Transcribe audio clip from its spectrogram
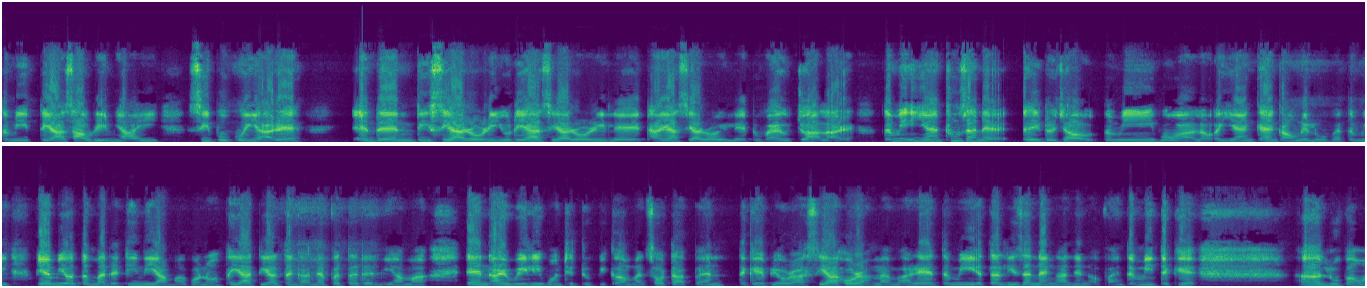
သမီးတရားဆောင်တွေအများကြီးစီးပူးခွင့်ရတယ် and then ဒီဆရာတော်တွေယူတရဆရာတော်တွေလည်းထားရဆရာတော်တွေလည်းဒူဘိုင်းကိုကြွလာတယ်။သမီးအရန်ထူးဆန်းတဲ့အဲ့ဒီတော့ကြောင့်သမီးဘဝကတော့အရန်ကန့်ကောင်းတယ်လို့ပဲသမီးပြန်ပြီးတော့သတ်မှတ်တဲ့ဒီနေရာမှာပေါ့နော်ဖရာတရားတန်ခါနဲ့ပတ်သက်တဲ့နေရာမှာ and I really wanted to become a sotapan တကယ်ပြောတာဆရာဟောတာမှန်ပါတယ်သမီးအသက်45နှစ်နောက်ပိုင်းသမီးတကယ်အာလူပောင်က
